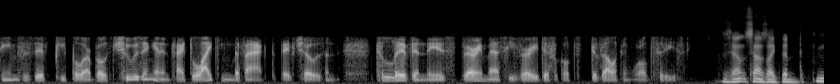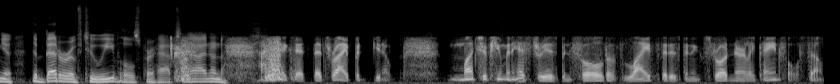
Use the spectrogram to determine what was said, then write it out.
seems as if people are both choosing and, in fact, liking the fact that they've chosen to live in these very messy, very difficult developing world cities. Sounds sounds like the you know, the better of two evils, perhaps. I, I don't know. I think that that's right, but you know, much of human history has been full of life that has been extraordinarily painful. So,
